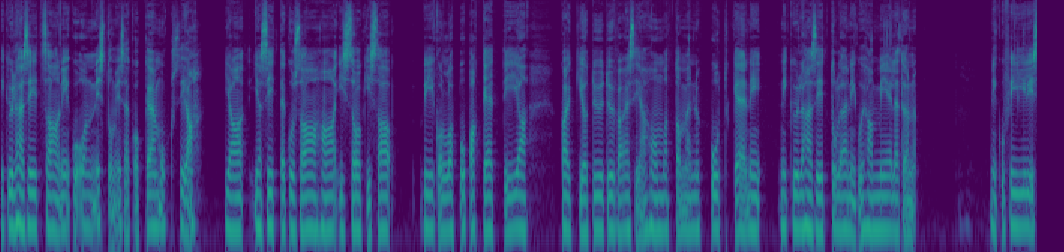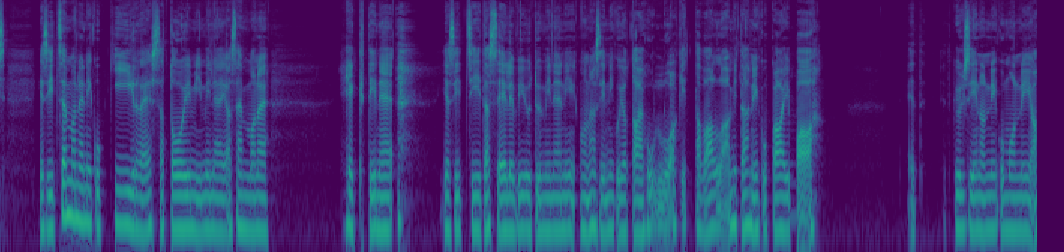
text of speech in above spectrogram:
niin kyllähän siitä saa niinku onnistumisen kokemuksia. Ja, ja sitten kun saadaan iso kisa viikonloppupakettiin ja kaikki on tyytyväisiä, hommat on mennyt putkeen, niin, niin kyllähän siitä tulee niinku ihan mieletön niinku fiilis – ja sitten semmoinen niinku kiireessä toimiminen ja semmoinen hektinen ja sitten siitä selviytyminen, niin onhan siinä niinku jotain hulluakin tavallaan, mitä niinku kaipaa. Et, et kyllä siinä on niinku monia,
